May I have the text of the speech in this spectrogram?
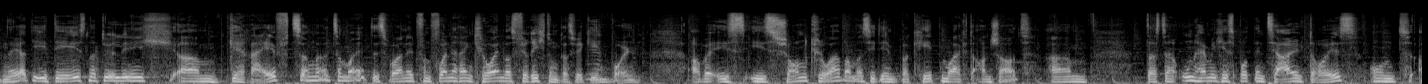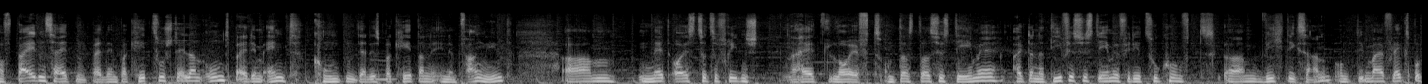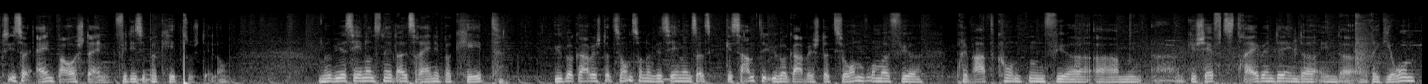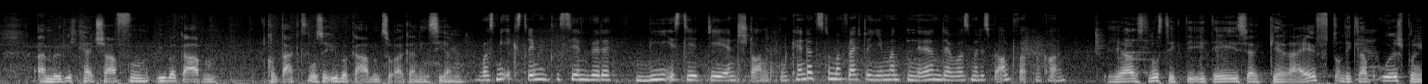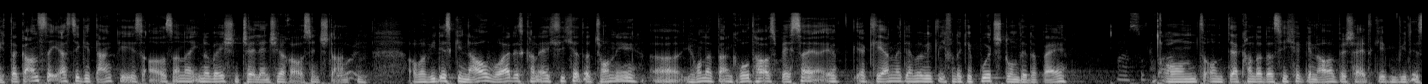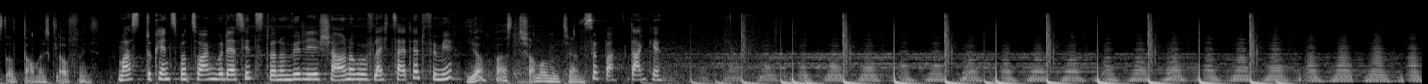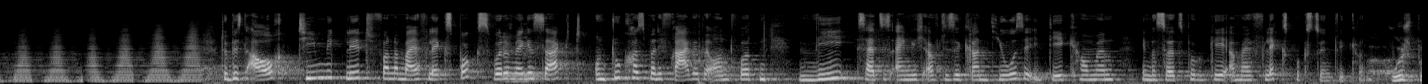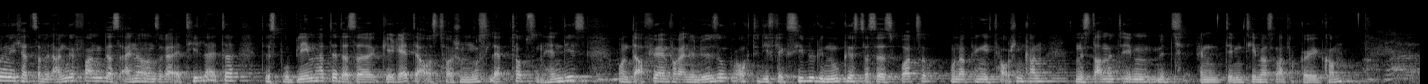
Naja, die Idee ist natürlich ähm, gereift, sagen wir jetzt einmal. Das war nicht von vornherein klar, in was für Richtung dass wir gehen wollen. Aber es ist schon klar, wenn man sich den Paketmarkt anschaut, ähm, dass da ein unheimliches Potenzial da ist und auf beiden Seiten, bei den Paketzustellern und bei dem Endkunden, der das Paket dann in Empfang nimmt, ähm, nicht alles zur Zufriedenheit läuft und dass da Systeme, alternative Systeme für die Zukunft ähm, wichtig sind. Und die MyFlexbox ist ein Baustein für diese Paketzustellung. Nur wir sehen uns nicht als reine Paketübergabestation, sondern wir sehen uns als gesamte Übergabestation, wo wir für Privatkunden, für ähm, Geschäftstreibende in der, in der Region eine Möglichkeit schaffen, Übergaben kontaktlose Übergaben zu organisieren. Was mich extrem interessieren würde, wie ist die Idee entstanden? Könntest du mir vielleicht jemanden nennen, der was mir das beantworten kann? Ja, ist lustig. Die Idee ist ja gereift und ich glaube ja. ursprünglich, der ganz der erste Gedanke ist aus einer Innovation Challenge heraus entstanden. Aber wie das genau war, das kann euch sicher der Johnny äh, Jonathan Grothaus besser er erklären, weil der war wirklich von der Geburtsstunde dabei. Ah, und, und der kann da sicher genauer Bescheid geben, wie das da damals gelaufen ist. Mast, du könntest mal sagen, wo der sitzt, weil dann würde ich schauen, ob er vielleicht Zeit hat für mich. Ja, passt. Schauen wir mal zusammen. Super, danke. Du bist auch Teammitglied von der MyFlexbox, wurde mir gesagt. Und du kannst mir die Frage beantworten, wie seid ihr eigentlich auf diese grandiose Idee gekommen, in der Salzburger G eine MyFlexbox zu entwickeln? Ursprünglich hat es damit angefangen, dass einer unserer IT-Leiter das Problem hatte, dass er Geräte austauschen muss, Laptops und Handys, mhm. und dafür einfach eine Lösung brauchte, die flexibel genug ist, dass er das ortsunabhängig tauschen kann und ist damit eben mit ähm, dem Thema Smart Locker gekommen.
